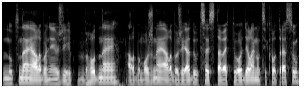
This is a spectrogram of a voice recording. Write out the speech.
nutné alebo nie vždy vhodné alebo možné alebo žiadúce stavať tú oddelenú cyklotrasu.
